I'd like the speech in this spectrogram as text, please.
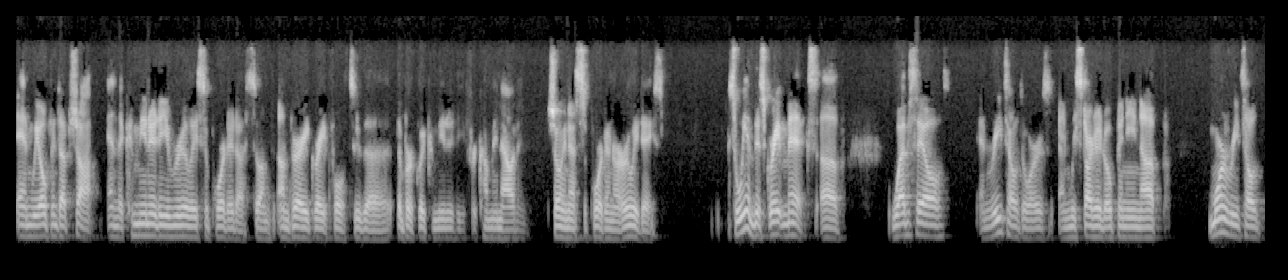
And we opened up shop and the community really supported us. So I'm, I'm very grateful to the, the Berkeley community for coming out and showing us support in our early days. So we have this great mix of web sales and retail doors, and we started opening up more retail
